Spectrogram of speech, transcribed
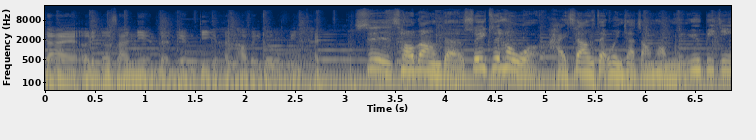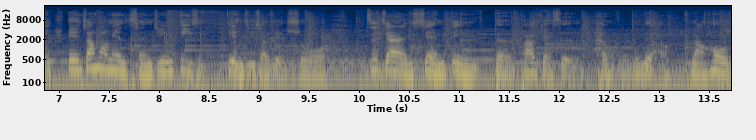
在二零二三年的年底很好的一个 weekend。是超棒的，所以最后我还是要再问一下张泡面，因为毕竟因为张泡面曾经 diss 电机小姐说自家人限定的 podcast 很无聊，然后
